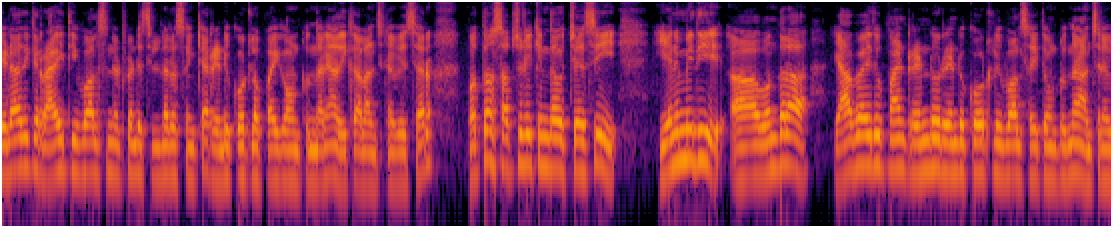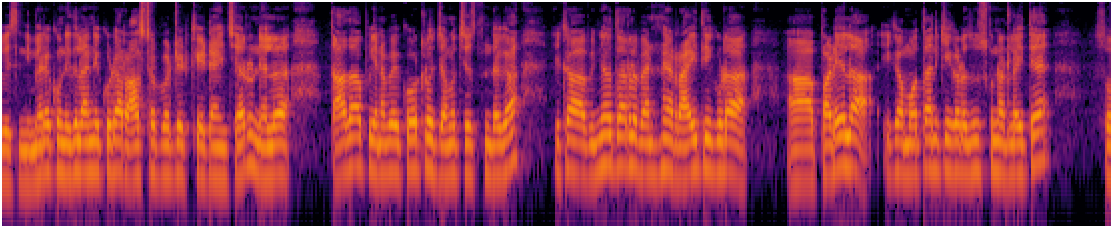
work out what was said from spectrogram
ఏడాదికి రాయితీ ఇవ్వాల్సినటువంటి సిలిండర్ సంఖ్య రెండు కోట్ల పైగా ఉంటుందని అధికారులు అంచనా వేశారు. మొత్తం సబ్సిడీ కింద వచ్చేసి ఎనిమిది వందల యాభై ఐదు పాయింట్ రెండు రెండు కోట్లు ఇవ్వాల్సి అయితే ఉంటుందని అంచనా వేసింది. మేరకు నిధులన్నీ కూడా రాష్ట్ర బడ్జెట్ కేటాయించారు. నెల దాదాపు ఎనభై కోట్లు జమ చేస్తుండగా ఇక వినియోగదారులు వెంటనే రాయితీ కూడా పడేలా ఇక మొత్తానికి ఇక్కడ చూసుకున్నట్లయితే సో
